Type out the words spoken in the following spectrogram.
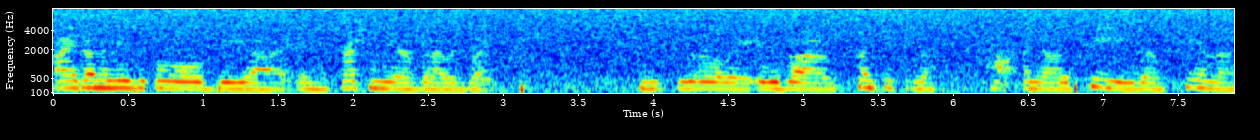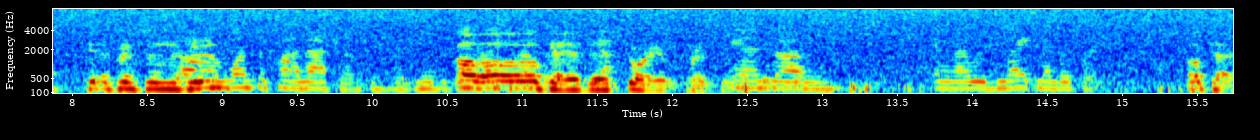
I had done the musical the uh, in the freshman year, but I was like literally it was a uh, Princess in the uh, no the P the P and the P- Prince and the uh, Once Upon a Mattress is the musical. Oh, oh, okay. The Yeah. story of Prince and the um and I was knight number three. Okay.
